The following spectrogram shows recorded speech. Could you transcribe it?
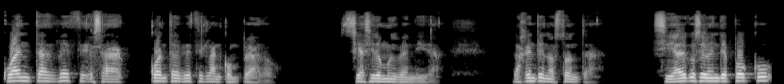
cuántas veces, o sea, cuántas veces la han comprado. Si ha sido muy vendida. La gente no es tonta. Si algo se vende poco,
